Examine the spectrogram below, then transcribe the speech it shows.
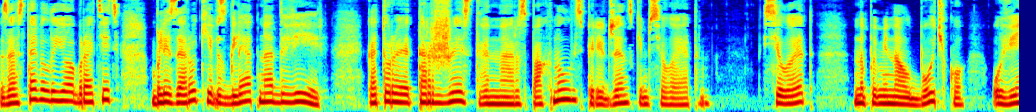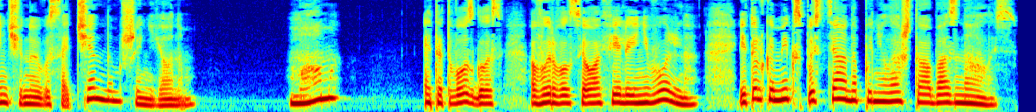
заставил ее обратить близорукий взгляд на дверь, которая торжественно распахнулась перед женским силуэтом. Силуэт напоминал бочку, увенчанную высоченным шиньоном. «Мама?» Этот возглас вырвался у Офелии невольно, и только миг спустя она поняла, что обозналась.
